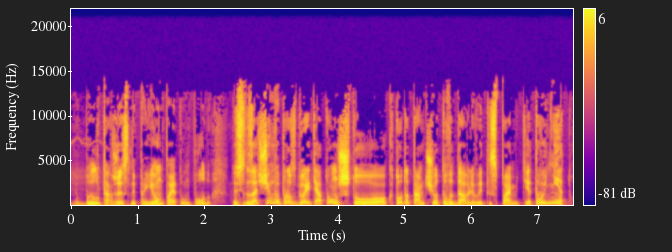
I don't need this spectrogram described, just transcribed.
был торжественный прием по этому поводу. То есть зачем вы просто говорите о том, что кто-то там что-то выдавливает из памяти? Этого нету.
